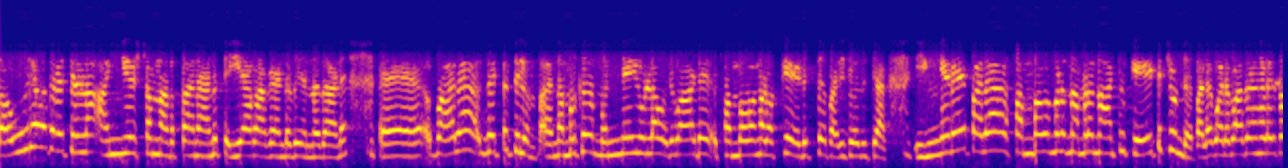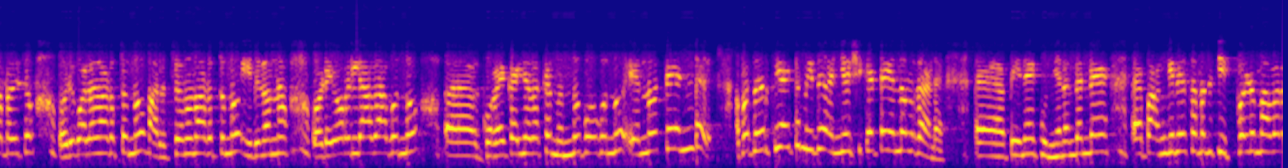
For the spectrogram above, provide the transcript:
ഗൗരവതരത്തിലുള്ള അന്വേഷണം നടത്താനാണ് തയ്യാറാകേണ്ടത് എന്നതാണ്. പല ഘട്ടത്തിലും നമുക്ക് മുന്നേയുള്ള ഒരുപാട് സംഭവങ്ങളൊക്കെ എടുത്ത് പരിശോധിച്ചാൽ ഇങ്ങനെ പല സംഭവങ്ങളും നമ്മുടെ നാട്ടിൽ കേട്ടിട്ടുണ്ട്. പല കൊലപാതകങ്ങളെ സംബന്ധിച്ചും ഒരു കൊല നടത്തുന്നു മറിച്ചൊന്ന് നടത്തുന്നു ഇതിനൊന്നും ഒടയോറില്ലാതാകുന്നു. കുറെ കഴിഞ്ഞതൊക്കെ നിന്നു പോകുന്നു എന്നൊക്കെ ഉണ്ട്. അപ്പൊ തീർച്ചയായിട്ടും ഇത് അന്വേഷിക്കട്ടെ എന്നുള്ളതാണ്. പിന്നെ കുഞ്ഞനന്തന്റെ പങ്കിനെ സംബന്ധിച്ച് ഇപ്പോഴും അവർ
